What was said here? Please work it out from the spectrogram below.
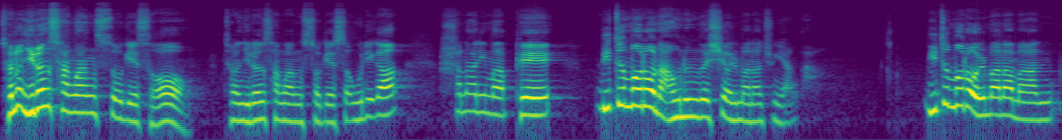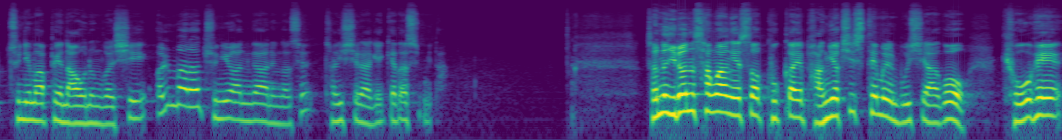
저는 이런 상황 속에서 저는 이런 상황 속에서 우리가 하나님 앞에 믿음으로 나오는 것이 얼마나 중요한가? 믿음으로 얼마나 만 주님 앞에 나오는 것이 얼마나 중요한가 하는 것을 절실하게 깨닫습니다. 저는 이런 상황에서 국가의 방역 시스템을 무시하고 교회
